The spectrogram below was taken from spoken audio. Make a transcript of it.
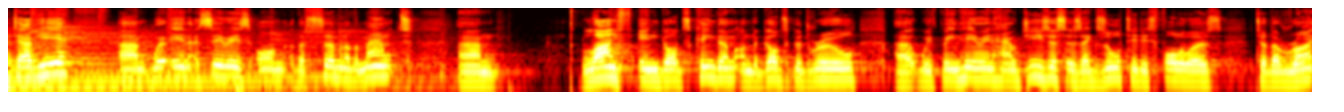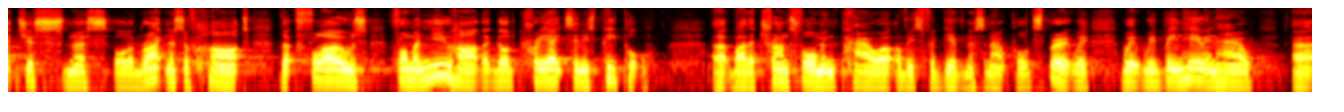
good to have you here. Um, we're in a series on the Sermon on the Mount, um, life in God's kingdom under God's good rule. Uh, we've been hearing how Jesus has exhorted his followers to the righteousness or the rightness of heart that flows from a new heart that God creates in his people. Uh, by the transforming power of his forgiveness and outpoured spirit. We, we, we've been hearing how uh,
